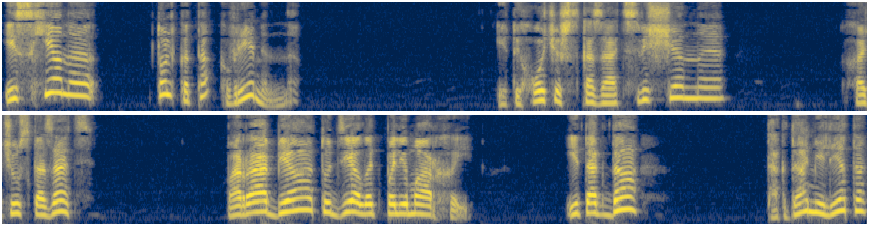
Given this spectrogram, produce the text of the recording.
И схена только так временно. И ты хочешь сказать, священное? Хочу сказать, пора Биату делать полимархой. И тогда... Тогда Милета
